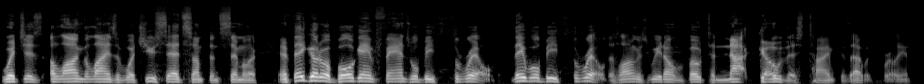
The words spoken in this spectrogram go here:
which is along the lines of what you said, something similar. And if they go to a bowl game, fans will be thrilled. They will be thrilled as long as we don't vote to not go this time because that was brilliant.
